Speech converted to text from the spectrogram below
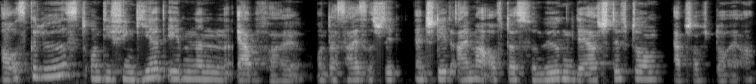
ausgelöst und die fingiert eben einen Erbfall. Und das heißt, es steht, entsteht einmal auf das Vermögen der Stiftung Erbschaftssteuer.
